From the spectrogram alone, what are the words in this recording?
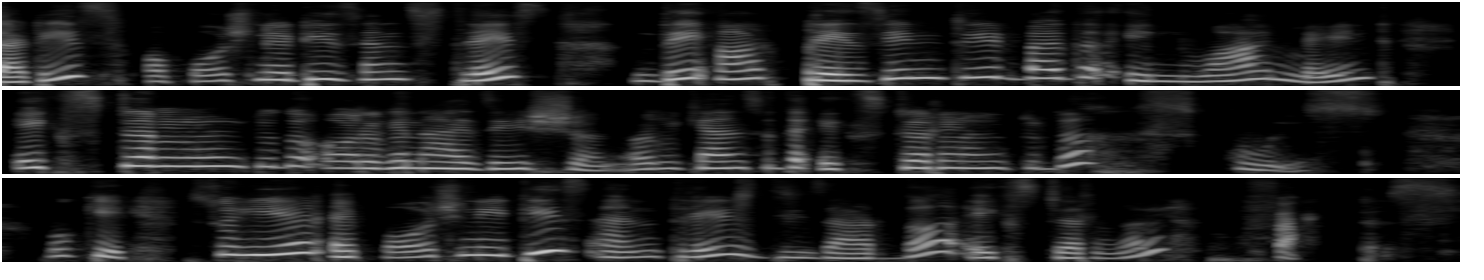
that is opportunities and stress they are presented by the environment external to the organization or we can say the external to the schools Okay, so here opportunities and threats, these are the external factors.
